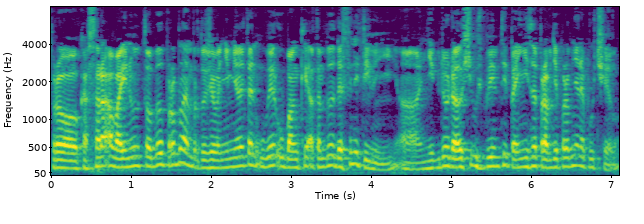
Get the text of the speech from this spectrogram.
pro Kasara a Vajnu to byl problém, protože oni měli ten úvěr u banky a ten byl definitivní a nikdo další už by jim ty peníze pravděpodobně nepůjčil.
